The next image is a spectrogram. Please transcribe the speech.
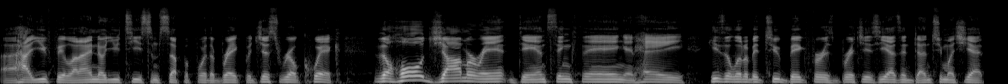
uh, how you feel, and I know you teased some stuff before the break, but just real quick, the whole Ja Morant dancing thing, and hey, he's a little bit too big for his britches. He hasn't done too much yet.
